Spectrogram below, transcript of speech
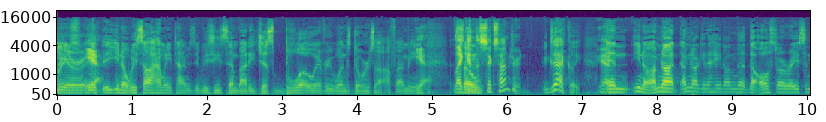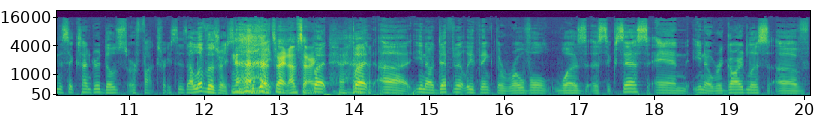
the year, yeah. it- you know, we saw how many times did we see somebody just blow everyone's doors off? I mean, Yeah, like in the 600. Exactly. Yeah. And you know, I'm not I'm not going to hate on the, the All Star race and the 600. Those are Fox races. I love those races. Those. That's right. I'm sorry. But but uh, you know, definitely think the Roval was a success. And you know, regardless of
